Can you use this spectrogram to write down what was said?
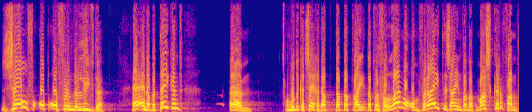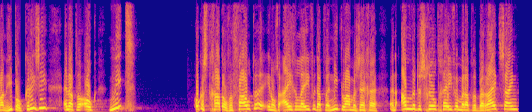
zelfopofferende liefde. En dat betekent, um, hoe moet ik het zeggen, dat, dat, dat, wij, dat we verlangen om vrij te zijn van dat masker, van, van hypocrisie. En dat we ook niet, ook als het gaat over fouten in ons eigen leven, dat we niet, laten we zeggen, een ander de schuld geven, maar dat we bereid zijn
